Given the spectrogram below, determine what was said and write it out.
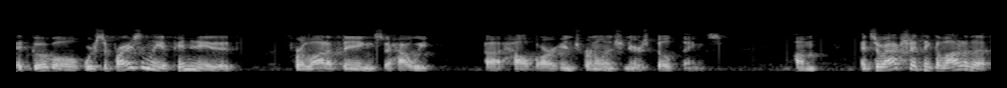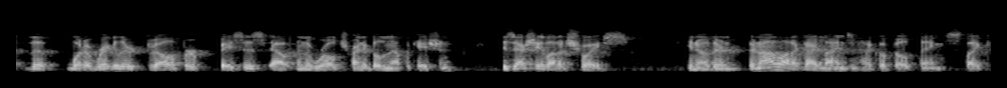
at Google, we're surprisingly opinionated for a lot of things, how we uh, help our internal engineers build things. Um, and so, actually, I think a lot of the, the what a regular developer faces out in the world trying to build an application is actually a lot of choice. You know, there there are not a lot of guidelines on how to go build things. Like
